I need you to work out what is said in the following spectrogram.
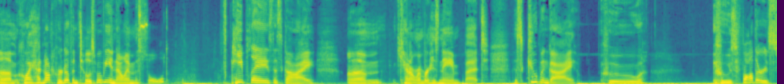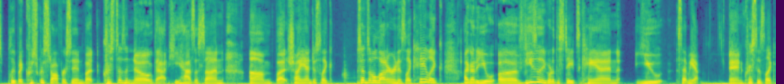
um, who I had not heard of until this movie, and now I'm sold. He plays this guy. Um, cannot remember his name, but this Cuban guy who whose father is played by Kris Kristofferson, but Kris doesn't know that he has a son. Um, but Chayanne just like sends him a letter and is like, "Hey, like I got a you a visa to go to the states. Can you set me up?" And Kris is like,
